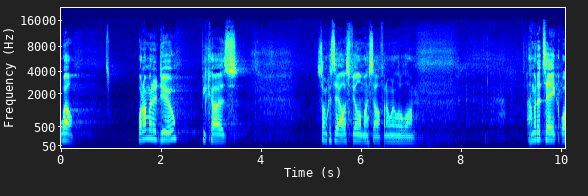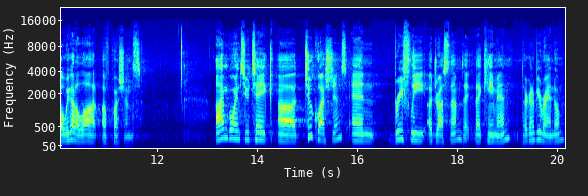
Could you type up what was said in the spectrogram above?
Well, what I'm going to do, because some could say I was feeling myself and I went a little long. I'm going to take, well, we got a lot of questions. I'm going to take uh, two questions and briefly address them that, that came in. They're going to be random.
